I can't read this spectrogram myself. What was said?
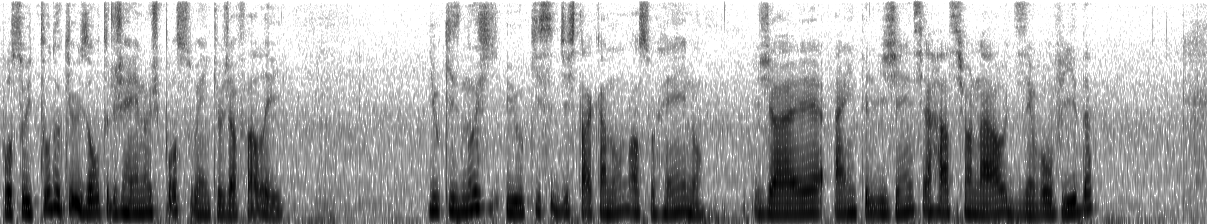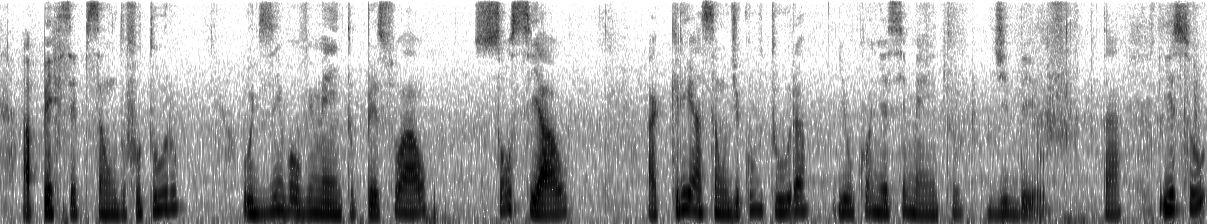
possui tudo que os outros reinos possuem, que eu já falei. E o que, nos, e o que se destaca no nosso reino já é a inteligência racional desenvolvida, a percepção do futuro, o desenvolvimento pessoal, social a criação de cultura e o conhecimento de Deus, tá? Isso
